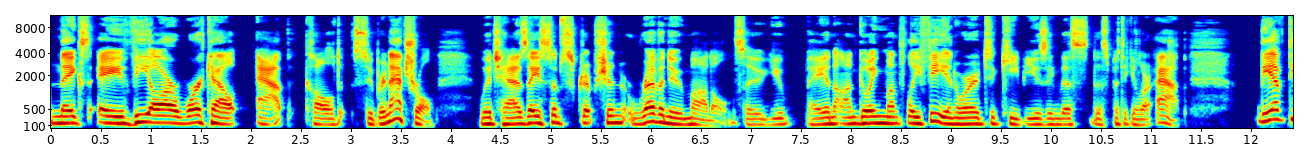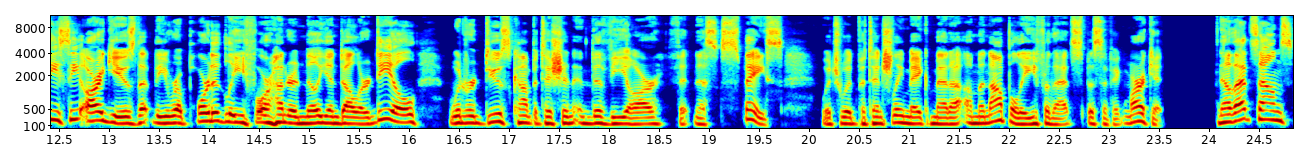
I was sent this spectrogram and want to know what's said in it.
makes a VR workout app called Supernatural, which has a subscription revenue model. So you pay an ongoing monthly fee in order to keep using this, this particular app. The FTC argues that the reportedly $400 million deal would reduce competition in the VR fitness space, which would potentially make Meta a monopoly for that specific market. Now, that sounds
